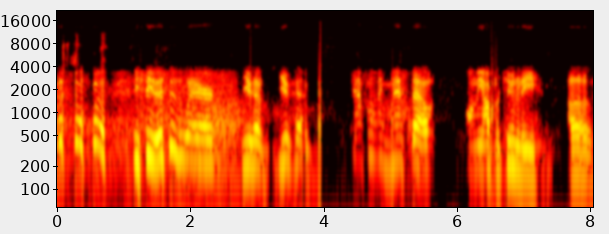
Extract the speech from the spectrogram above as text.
you see, this is where you have you have definitely missed out on the opportunity of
